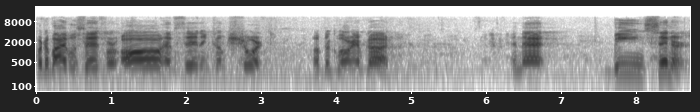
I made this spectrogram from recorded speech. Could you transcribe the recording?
For the Bible says, For all have sinned and come short of the glory of God. And that being sinners,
